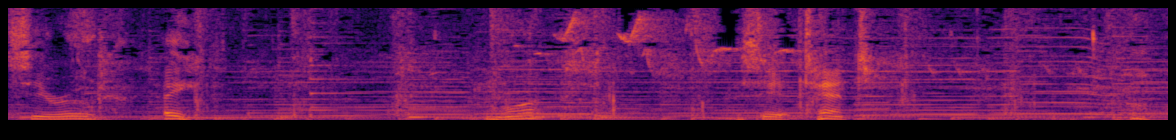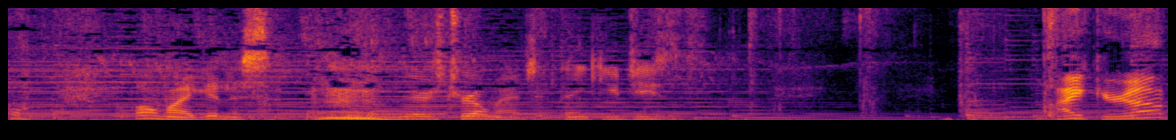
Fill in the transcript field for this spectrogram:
See a road. Hey, know what? I see a tent. Oh my goodness. There's trail magic. Thank you, Jesus. Hiker up.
